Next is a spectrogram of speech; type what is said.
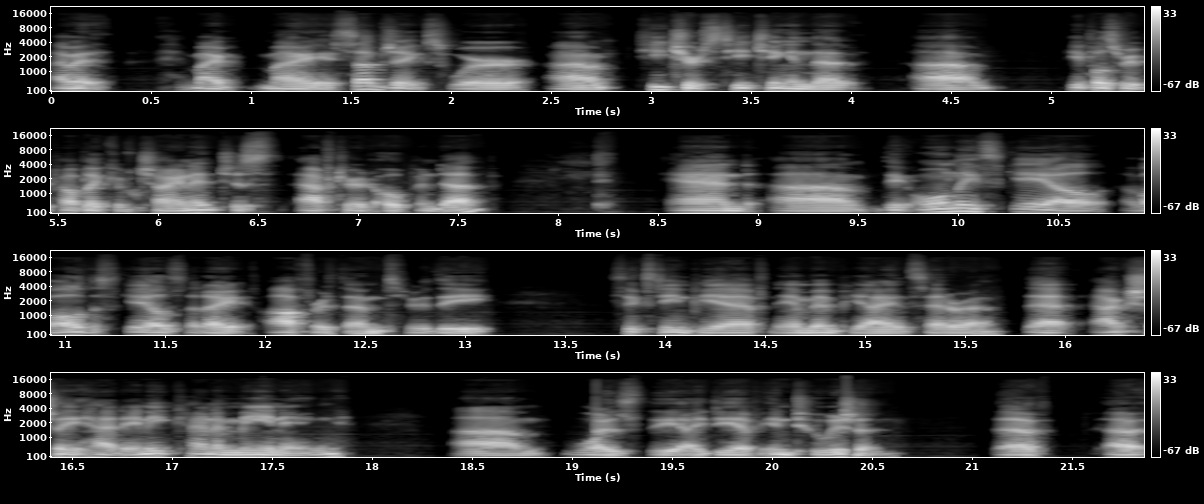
I would my my subjects were um, teachers teaching in the uh, People's Republic of China just after it opened up, and um, the only scale of all the scales that I offered them through the 16PF, the MMPI, et cetera, that actually had any kind of meaning um, was the idea of intuition. The uh,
